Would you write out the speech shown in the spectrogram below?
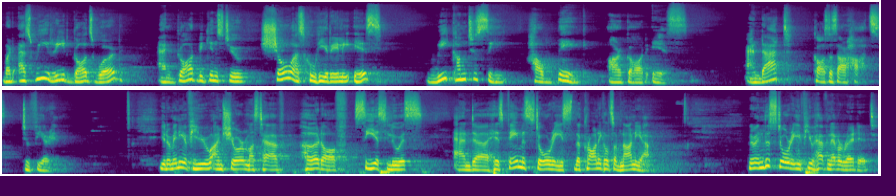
But as we read God's word and God begins to show us who He really is, we come to see how big our God is. And that causes our hearts to fear Him. You know, many of you, I'm sure, must have heard of C.S. Lewis and uh, his famous stories, The Chronicles of Narnia. Now, in this story, if you have never read it,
